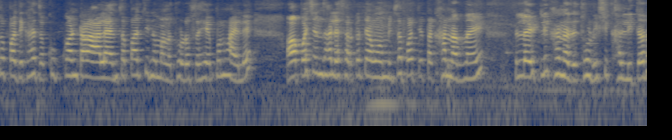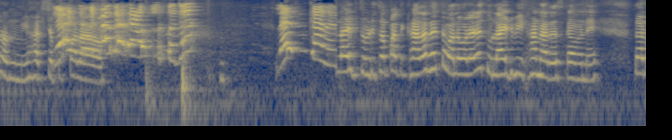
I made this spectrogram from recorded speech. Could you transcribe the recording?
चपाती खायचा खूप कंटाळा आला आणि चपातीनं मला थोडंसं हे पण व्हायलंय. अपचन झाल्यासारखं त्यामुळे मी चपाती आता खाणार नाही. लाईटली खाणार आहे थोडीशी खाल्ली तर. आणि मी हरच्या पप्पाला लाइट थोडी चपाती खाणार आहे तर मला म्हणाले तू लाइट बी खाणारच का? म्हणे. तर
